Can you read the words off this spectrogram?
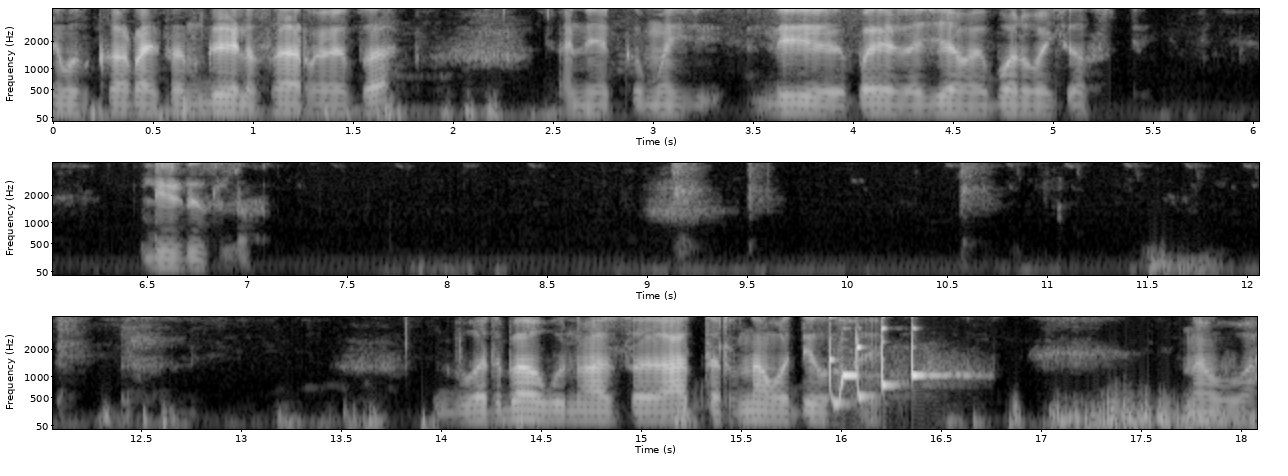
निवत करायचा आणि गायला सारायचा. आणि एक म्हणजे ले बैला जेवाय बोलवायची असते. लेडीजला. बुवात भाऊन आज आतर नवा दिवस आहे नववा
